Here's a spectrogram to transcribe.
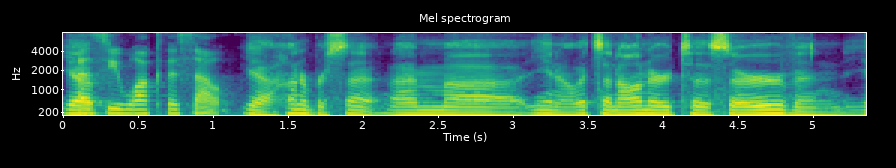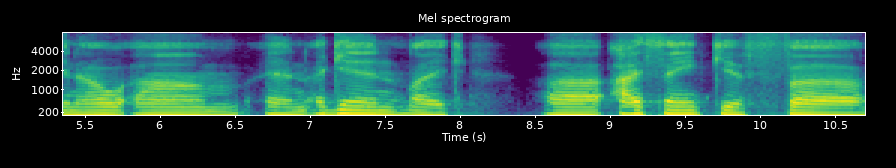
yep. as you walk this out. Yeah, hundred percent. I'm, uh, you know, it's an honor to serve, and you know, um, and again, like, uh, I think if, uh,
